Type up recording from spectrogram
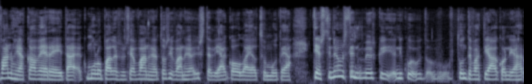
vanhoja kavereita, kun mulla on paljon semmoisia vanhoja, tosi vanhoja ystäviä kouluajalta sun muuta, ja tietysti ne on sitten myös niin kuin, tuntevat Jaakon ja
